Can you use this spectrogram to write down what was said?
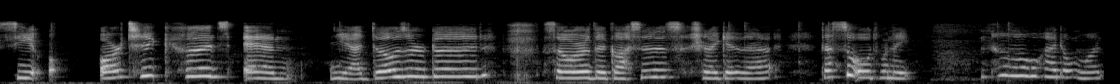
see Arctic hoods and yeah, those are good. So are the glasses. Should I get that? That's the old one I No, I don't want.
